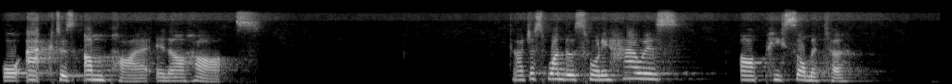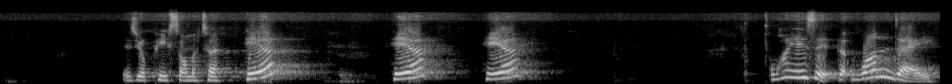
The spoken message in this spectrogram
or act as umpire in our hearts. I just wonder this morning how is our peaceometer? Is your peaceometer here? Here? Here? Why is it that one day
